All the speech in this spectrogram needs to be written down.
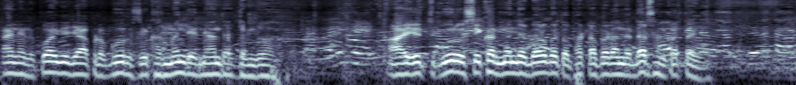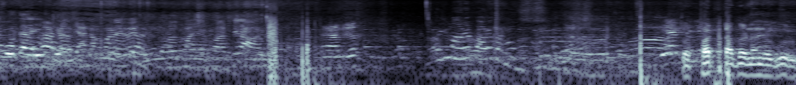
ફાઇનલી પહોંચી જાય આપણો ગુરુ શિખર મંદિરની અંદર તમે જો. આ જ ગુરુ શિખર મંદિર બરોબર તો ફટાફટ અંદર દર્શન કરતા જાય તો ફટાફટ અંદર ગુરુ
